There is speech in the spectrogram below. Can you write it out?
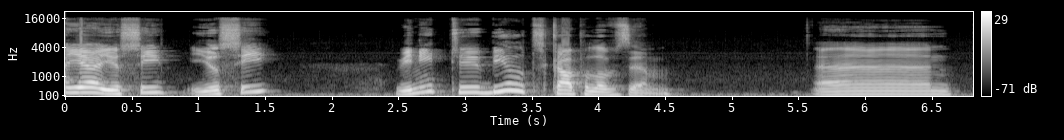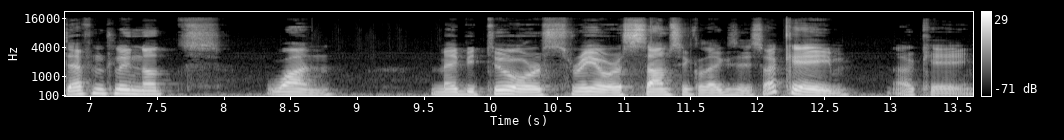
Yeah, you see, you see? We need to build a couple of them. And definitely not one. Maybe two or three or something like this. Okay, okay.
